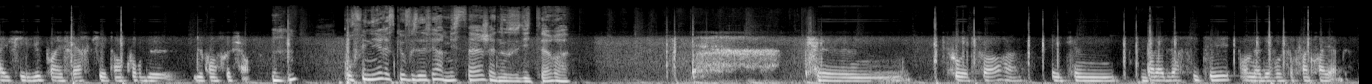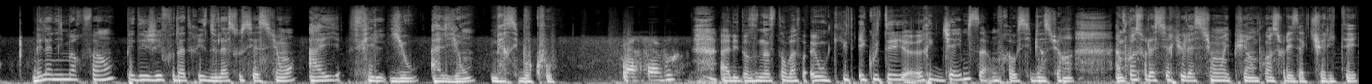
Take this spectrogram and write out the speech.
ifeelyou.fr qui est en cours de, de construction. Mhm. Pour finir, est-ce que vous avez un message à nos auditeurs? Que faut être fort et que dans l'adversité, on a des ressources incroyables. Mélanie Morfin, PDG fondatrice de l'association I Feel You à Lyon. Merci beaucoup. Merci à vous. Allez, dans un instant, on va écouter euh, Rick James. On fera aussi, bien sûr, un, point sur la circulation et puis un point sur les actualités.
